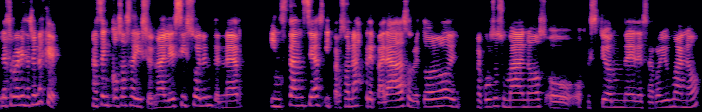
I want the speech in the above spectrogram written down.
Las organizaciones que hacen cosas adicionales sí suelen tener instancias y personas preparadas, sobre todo en recursos humanos o, gestión de desarrollo humano,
